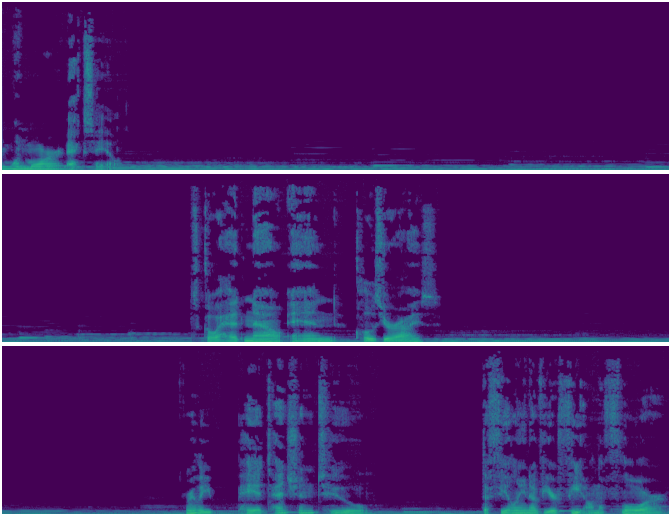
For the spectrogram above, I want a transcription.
And one more exhale. Let's go ahead now and close your eyes. Really pay attention to the feeling of your feet on the floor,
